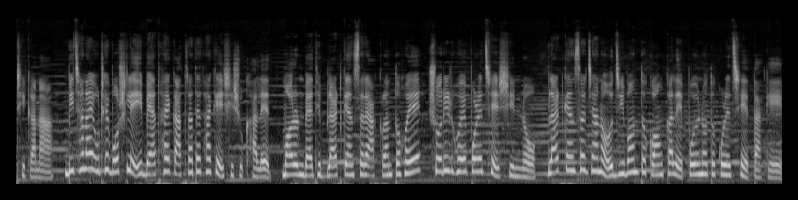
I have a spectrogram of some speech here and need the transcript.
ঠিকানা। বিছানায় উঠে বসলেই ব্যথায় কাতরাতে থাকে শিশু খালেদ। মরণ ব্যাধি ব্লাড ক্যান্সারে আক্রান্ত হয়ে শরীর হয়ে পড়েছে শীর্ণ। ব্লাড ক্যান্সার যেন জীবন্ত কঙ্কালে পরিণত করেছে তাকে।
